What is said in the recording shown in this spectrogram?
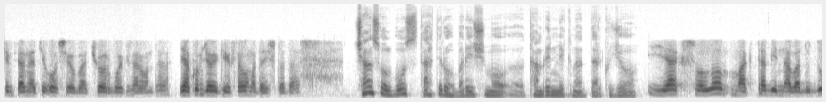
чемпионати осиёба чор бой гузаронда. Якум ҷой гирифта омада истодааст чанд сол боз таҳти роҳбарии шумо э, тамрин мекунад? Дар куҷо? Як соло мактаби наваду ду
